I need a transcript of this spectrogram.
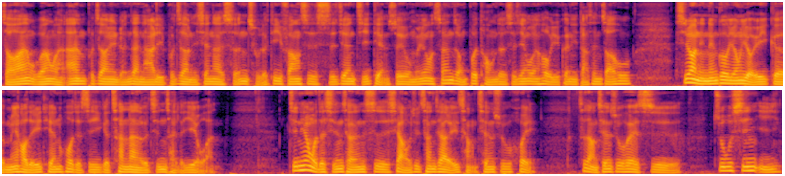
早安、午安、晚安，不知道你人在哪里，不知道你现在身处的地方是时间几点，所以我们用三种不同的时间问候语跟你打声招呼。希望你能够拥有一个美好的一天，或者是一个灿烂而精彩的夜晚。今天我的行程是下午去参加了一场签书会，这场签书会是朱心怡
